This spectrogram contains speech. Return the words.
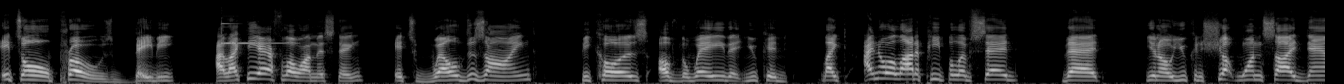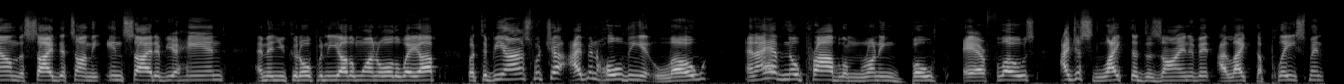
It's all pros, baby. I like the airflow on this thing. It's well designed because of the way that you could like I know a lot of people have said that you know you can shut one side down, the side that's on the inside of your hand, and then you could open the other one all the way up. But to be honest with you, I've been holding it low and I have no problem running both airflows. I just like the design of it. I like the placement.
